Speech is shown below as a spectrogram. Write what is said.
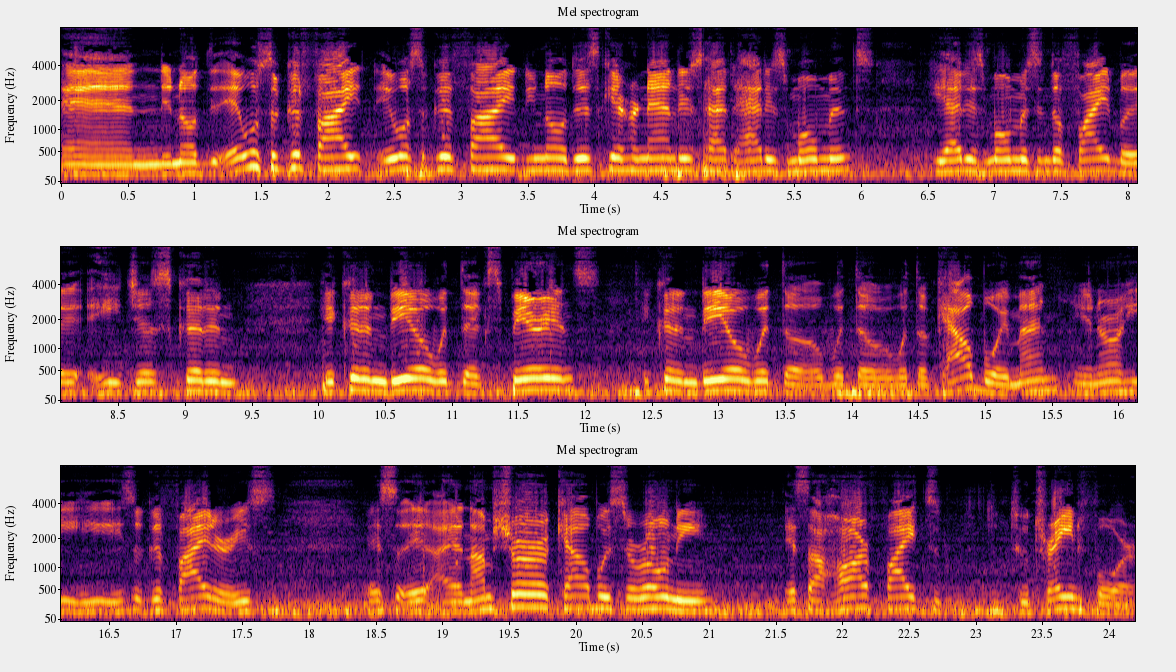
and you know it was a good fight. It was a good fight. You know, this kid Hernandez had had his moments. He had his moments in the fight, but he just couldn't He couldn't deal with the experience. He couldn't deal with the with the with the cowboy man. You know, he, he he's a good fighter. He's it's and I'm sure Cowboy Cerrone. It's a hard fight to to train for.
